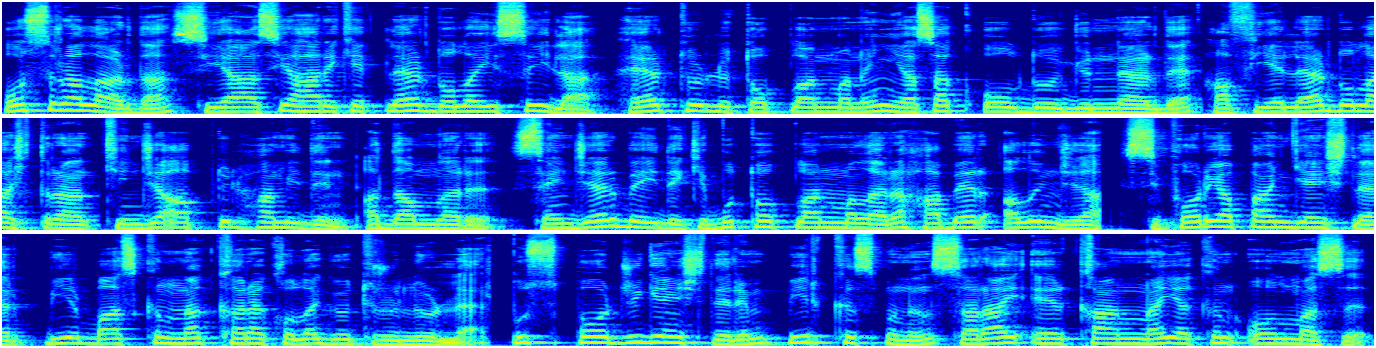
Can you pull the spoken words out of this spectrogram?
O sıralarda siyasi hareketler dolayısıyla her türlü toplanmanın yasak olduğu günlerde hafiyeler dolaştıran 2. Abdülhamid'in adamları Sencerbey'deki bu toplanmaları haber alınca spor yapan gençler bir baskınla karakola götürülürler. Bu sporcu gençlerin bir kısmının saray erkanına yakın olması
